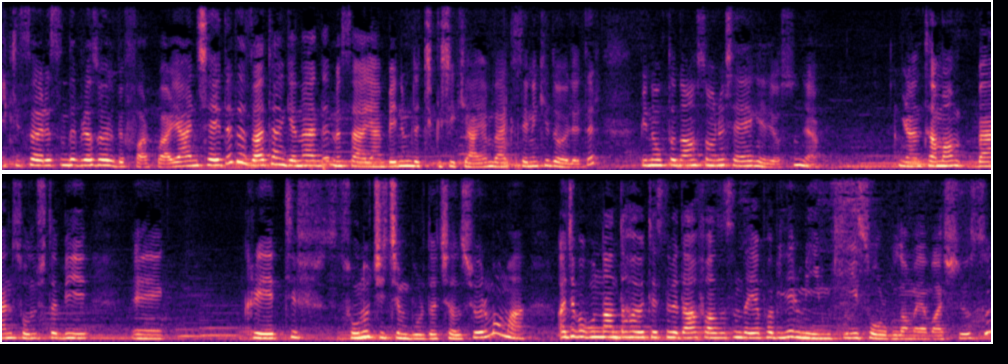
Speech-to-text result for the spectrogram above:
İkisi arasında biraz öyle bir fark var. Yani şeyde de zaten genelde mesela yani benim de çıkış hikayem belki seninki de öyledir. Bir noktadan sonra şeye geliyorsun ya. Yani tamam ben sonuçta bir e, kreatif sonuç için burada çalışıyorum ama acaba bundan daha ötesini ve daha fazlasını da yapabilir miyim ki sorgulamaya başlıyorsun.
